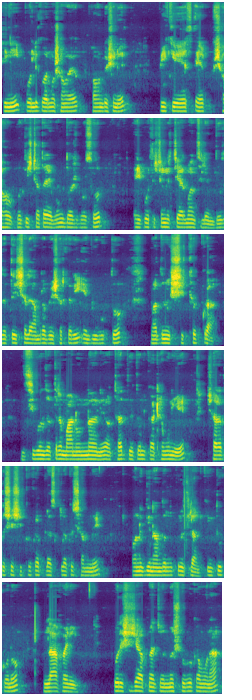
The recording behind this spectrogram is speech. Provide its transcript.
তিনি পল্লী কর্মসহায়ক ফাউন্ডেশনের পিকেএসএফ সহ প্রতিষ্ঠাতা এবং দশ বছর এই প্রতিষ্ঠানের চেয়ারম্যান ছিলেন। দু হাজার তেইশ সালে আমরা বেসরকারি এমপিভুক্ত মাধ্যমিক শিক্ষকরা জীবনযাত্রার মান উন্নয়নে অর্থাৎ বেতন কাঠামো নিয়ে সারা দেশে শিক্ষকরা প্লাস ক্লাবের সামনে অনেকদিন আন্দোলন করেছিলাম, কিন্তু কোনো লাভ হয়নি। পরিশেষে আপনার জন্য শুভকামনা।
